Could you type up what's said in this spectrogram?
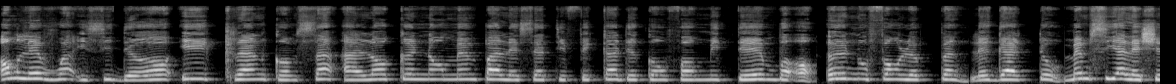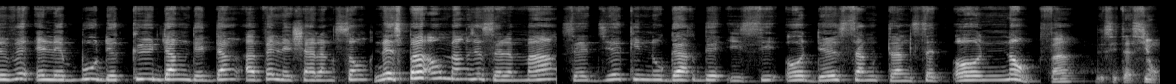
On les voit ici dehors, ils craignent comme ça alors que n'ont même pas les certificats de conformité. Bon, eux nous font le pain, le gâteau, même s'il y a les cheveux et les bouts de cul dans dedans avec les charançons. N'est-ce pas, on mange seulement? C'est Dieu qui nous garde ici au 237. Oh non. Fin de citation.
